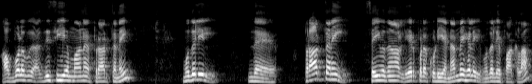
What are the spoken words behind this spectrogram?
அவ்வளவு அதிசயமான பிரார்த்தனை. முதலில் இந்த பிரார்த்தனை செய்வதனால் ஏற்படக்கூடிய நன்மைகளை முதலே பார்க்கலாம்.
